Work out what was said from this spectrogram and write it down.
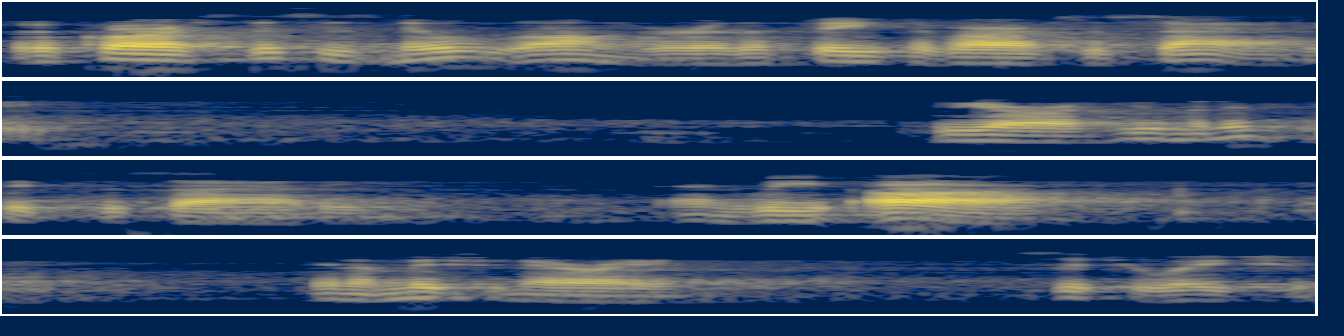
But of course, this is no longer the faith of our society. We are a humanistic society, and we are in a missionary situation.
